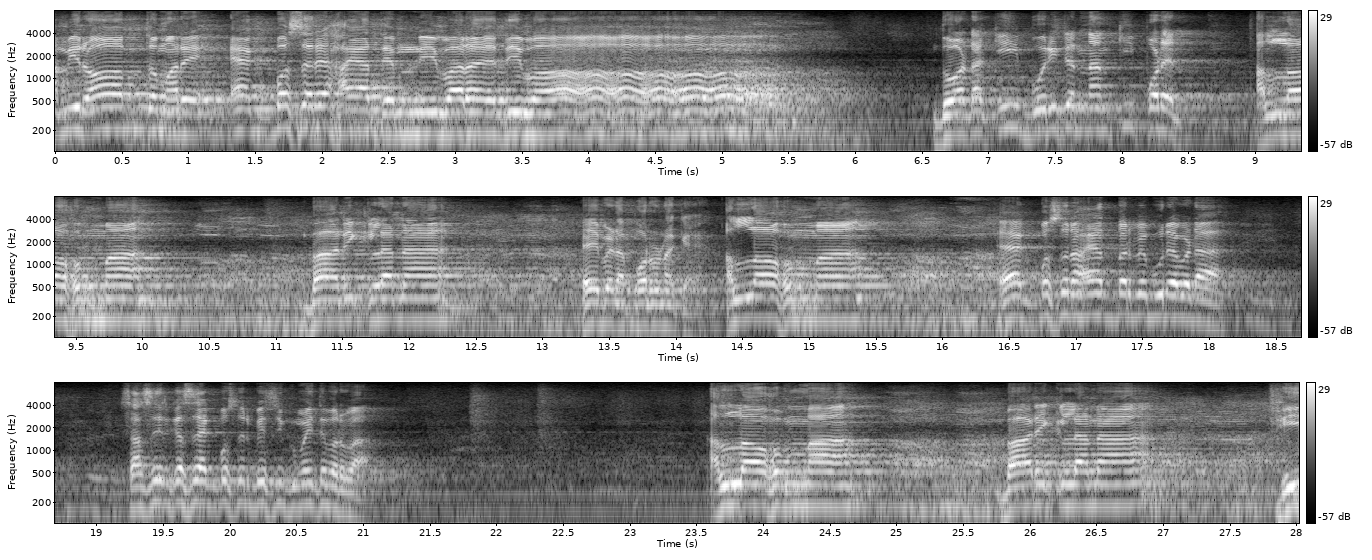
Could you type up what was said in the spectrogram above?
আমি রব তোমারে এক বছরে হায়াত এমনি বাড়ায় দিব। দোয়াটা কি? বড়িটার নাম কি? পড়েন। আল্লাহ বারিক লানা। এই বেটা, পড়ো না কে? আল্লাহ এক বছর হায়াত বাড়বে বুড়া বেটা। শাশির কাছে এক বছর বেশি ঘুমাইতে পারবা। আল্লাহ বারিক লানা ফি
